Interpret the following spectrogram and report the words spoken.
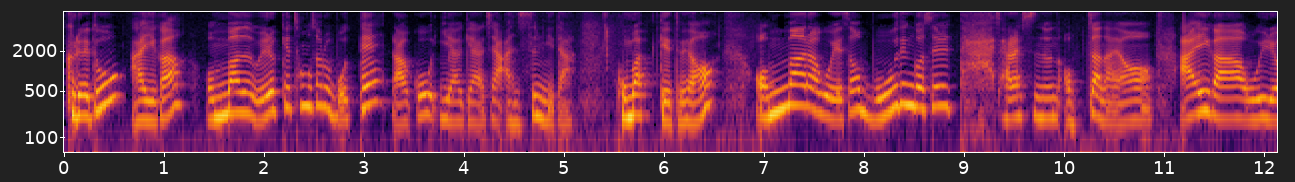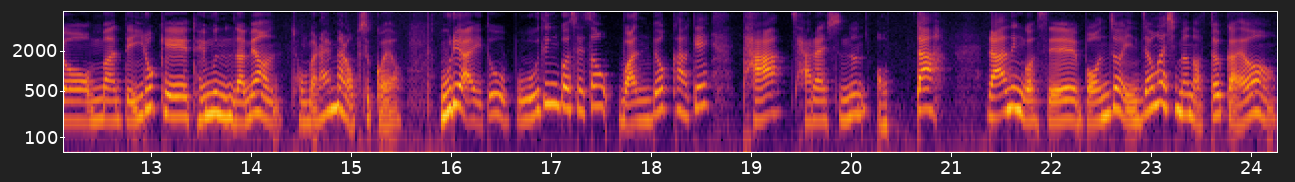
그래도 아이가 엄마는 왜 이렇게 청소를 못해? 라고 이야기하지 않습니다. 고맙게도요. 엄마라고 해서 모든 것을 다 잘할 수는 없잖아요. 아이가 오히려 엄마한테 이렇게 되묻는다면 정말 할 말 없을 거예요. 우리 아이도 모든 것에서 완벽하게 다 잘할 수는 없다. 라는 것을 먼저 인정하시면 어떨까요?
